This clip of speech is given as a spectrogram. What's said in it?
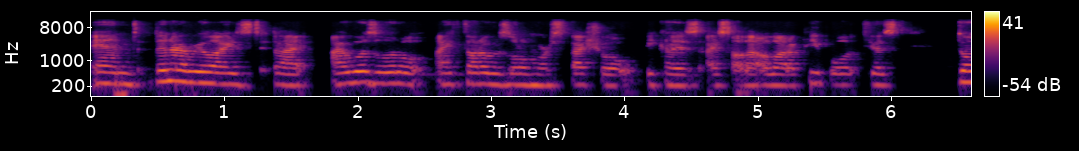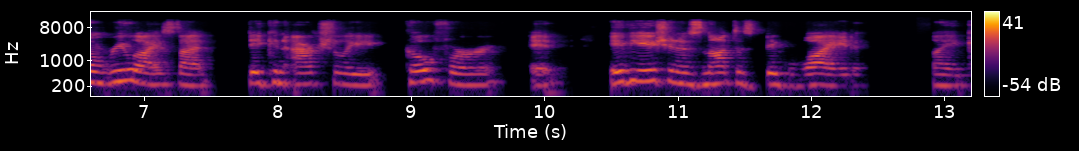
And then I realized that I was a little, I thought it was a little more special because I saw that a lot of people just don't realize that they can actually go for it. Aviation is not this big, wide, like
